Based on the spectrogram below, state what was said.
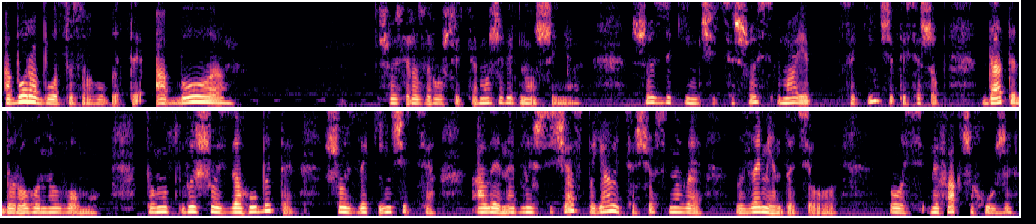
Або роботу загубите, або щось розрушиться, може відношення, щось закінчиться, щось має закінчитися, щоб дати дорогу новому. Тому ви щось загубите, щось закінчиться, але найближчий час появиться щось нове взамін до цього. Ось, не факт, що хуже.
